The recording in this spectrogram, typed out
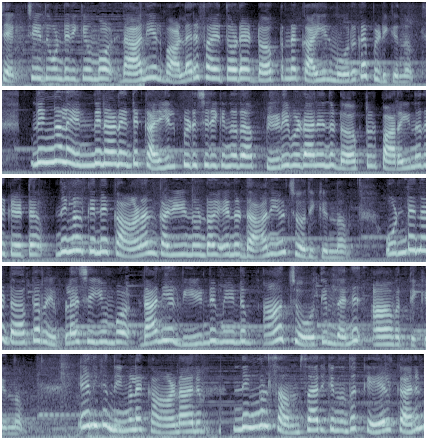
ചെക്ക് ചെയ്തുകൊണ്ടിരിക്കുമ്പോൾ ഡാനിയൽ വളരെ ഭയത്തോടെ ഡോക്ടറിന്റെ കയ്യിൽ മുറുകെ പിടിക്കുന്നു. നിങ്ങൾ എന്തിനാണ് എന്റെ കയ്യിൽ പിടിച്ചിരിക്കുന്നത്? പിടിവിടാനെന്ന് ഡോക്ടർ പറയുന്നത് കേട്ട് നിങ്ങൾക്ക് എന്നെ കാണാൻ കഴിയുന്നുണ്ടോ എന്ന് ഡാനിയൽ ചോദിക്കുന്നു. ഉണ്ടെന്ന് ഡോക്ടർ റിപ്ലൈ ചെയ്യുമ്പോൾ ഡാനിയൽ വീണ്ടും വീണ്ടും ആ ചോദ്യം തന്നെ ആവർത്തിക്കുന്നു. എനിക്ക് നിങ്ങളെ കാണാനും നിങ്ങൾ സംസാരിക്കുന്നത് കേൾക്കാനും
